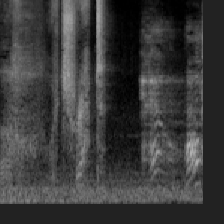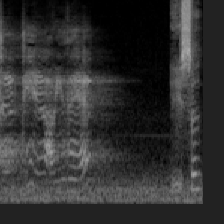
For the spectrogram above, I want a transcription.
Oh, we're trapped. Hello, Walter, dear, are you there? Issa?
